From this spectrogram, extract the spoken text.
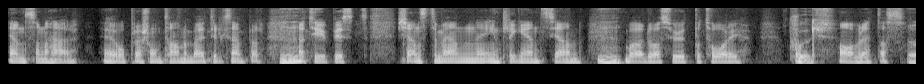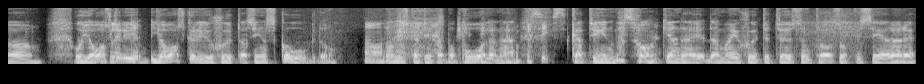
en sån här Operation Tannenberg till exempel. Mm. Typiskt tjänstemän, intelligentian, mm. bara dras ut på torg och avrättas. Ja. Och jag skulle, ju, jag skulle ju skjutas i en skog då. Ja. Om vi ska titta på Polen här. Katynmassakern där, där man ju skjuter tusentals officerare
